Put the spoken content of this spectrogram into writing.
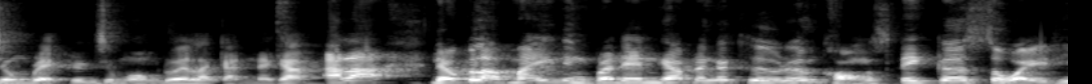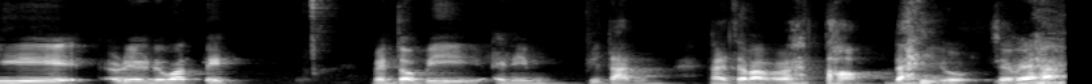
ช่วงเบรกครึ่งชั่วโมงด้วยละกันนะครับเอาละเดี๋ยวกลับมาอีกหนึ่งประเด็นครับนั่นก็คือเรื่องของสติกเกอร์สวยที่เรียกได้ว่าติด เป็นตัว B อันนี้พี่ตั้นน่าจะแบบว่าตอบได้อยู่ใช่ไหมฮะ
